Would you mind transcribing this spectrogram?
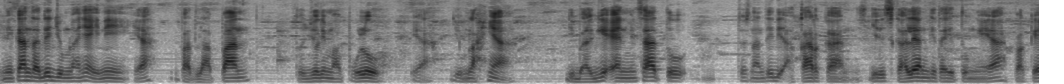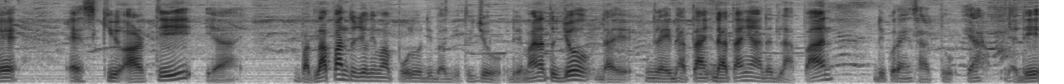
ini kan tadi jumlahnya ini ya, 48750 ya jumlahnya. Dibagi N-1 terus nanti diakarkan. Jadi sekalian kita hitung ya pakai SQRT ya 48750 dibagi 7. Dari mana 7? Dari nilai data datanya ada 8 dikurangi 1 ya. Jadi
